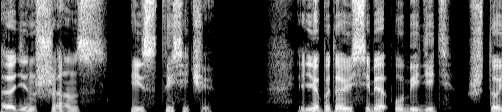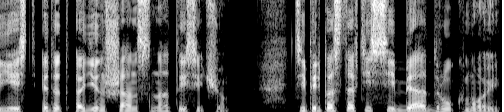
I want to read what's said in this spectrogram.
один шанс из тысячи. Я пытаюсь себя убедить, что есть этот один шанс на тысячу. Теперь поставьте себя, друг мой,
